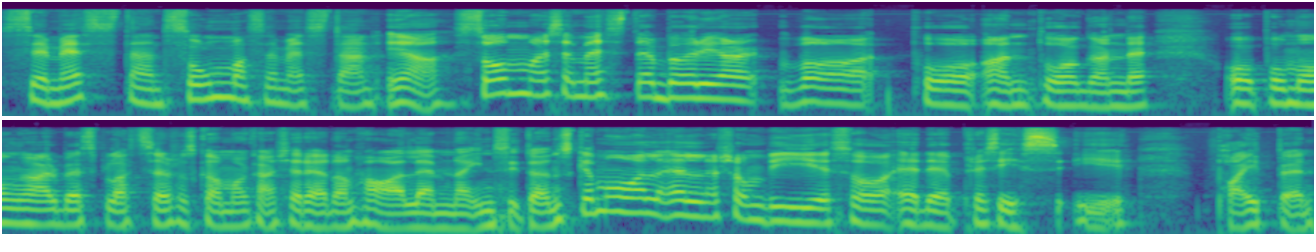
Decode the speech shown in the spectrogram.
Semestern, sommarsemestern. Ja, sommarsemester börjar vara på antågande och på många arbetsplatser så ska man kanske redan ha lämnat in sitt önskemål eller som vi så är det precis i pipen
